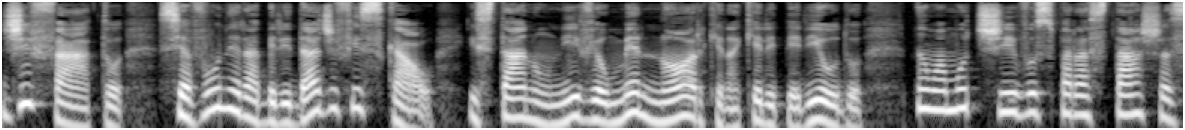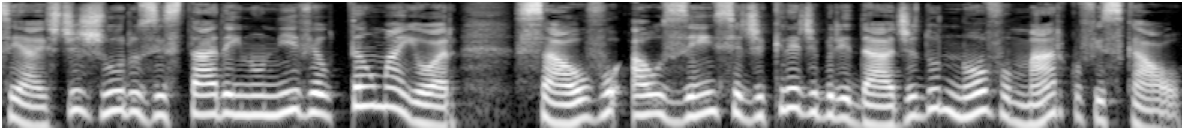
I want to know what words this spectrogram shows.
De fato, se a vulnerabilidade fiscal está num nível menor que naquele período, não há motivos para as taxas reais de juros estarem num nível tão maior, salvo a ausência de credibilidade do novo marco fiscal.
